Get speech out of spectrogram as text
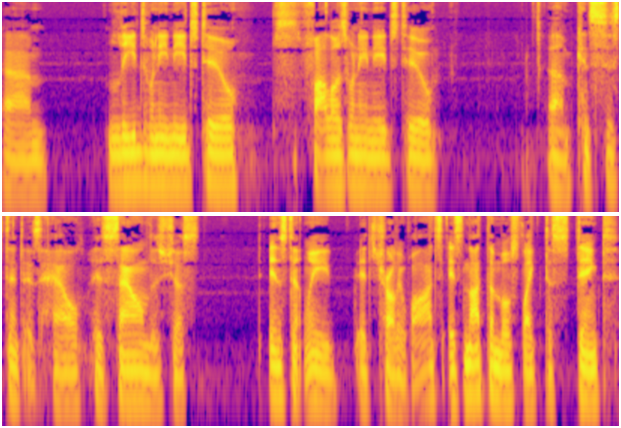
um leads when he needs to follows when he needs to um, consistent as hell. His sound is just instantly. It's Charlie Watts. It's not the most like distinct.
